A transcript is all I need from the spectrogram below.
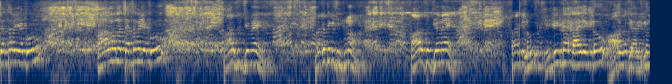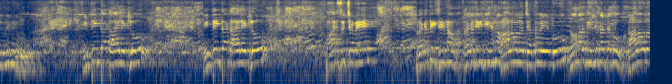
చెత్త వేయకు కాలువలో చెత్త వేయకు పారిశుధ్యమే చిహ్నం పారిశుధ్యమే ఇంటింటా టాయిలెట్లు ఆరోగ్యానికి ఇంటింటా టాయిలెట్లు ఇంటింటా టాయిలెట్లు పారిశుధ్యమే ప్రగతికి చిహ్నం. ప్రగతికి చిహ్నం. కాలువలో చెత్త వేయకు. దోమలకు ఇల్లు కట్టకు. కాలువలో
